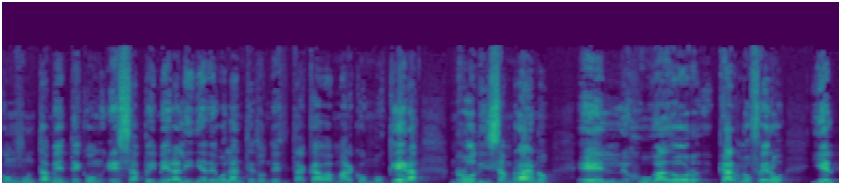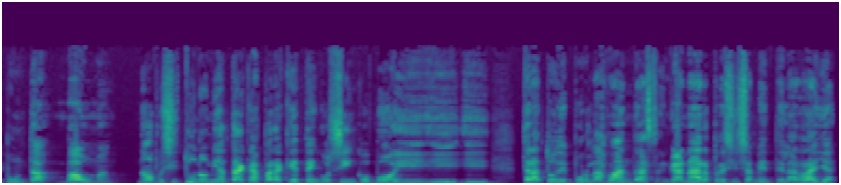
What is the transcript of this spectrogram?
conjuntamente con esa primera línea de volantes donde destacaba Marcos Mosquera, Rodi Zambrano, el jugador Carlos Feró y el punta Bauman. No, pues si tú no me atacas, ¿para qué tengo cinco? Voy y, trato de por las bandas ganar precisamente la raya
